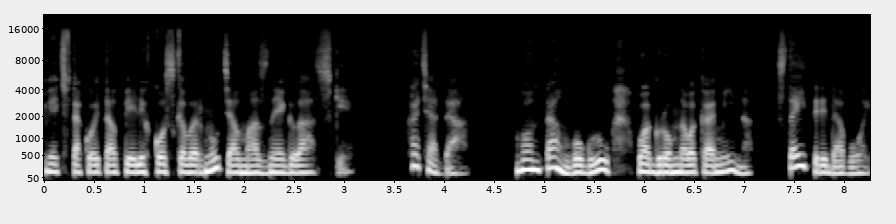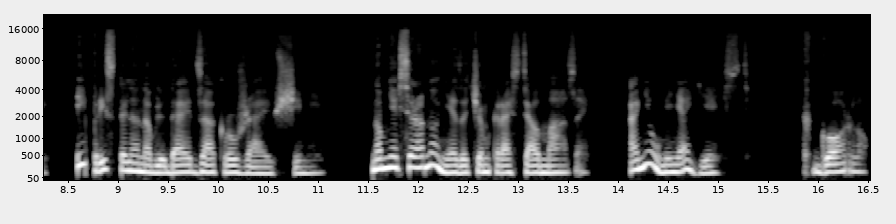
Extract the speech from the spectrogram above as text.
Ведь в такой толпе легко сковырнуть алмазные глазки. Хотя да, вон там, в углу, у огромного камина, стоит рядовой и пристально наблюдает за окружающими. Но мне все равно незачем красть алмазы. Они у меня есть. К горлу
